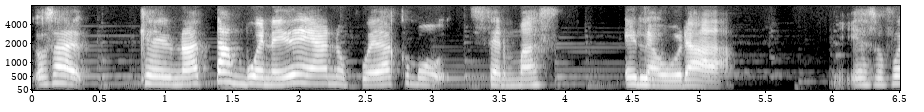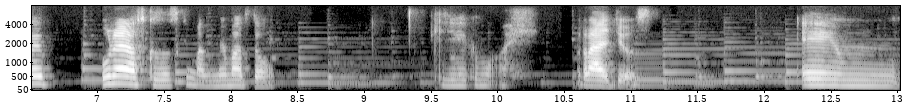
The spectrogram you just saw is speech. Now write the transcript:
o sea, que una tan buena idea no pueda como ser más elaborada. Y eso fue una de las cosas que más me mató. Que yo como, ay, rayos. Em,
